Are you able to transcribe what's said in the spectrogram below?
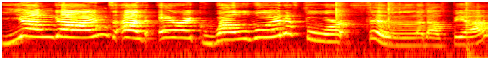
Young Guns of Eric Wellwood for Philadelphia.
